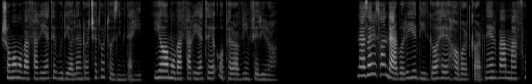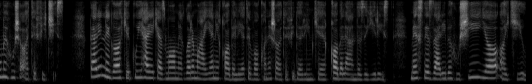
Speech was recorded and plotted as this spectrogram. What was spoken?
شما موفقیت وودیالن را چطور توضیح می دهید؟ یا موفقیت اپرا وینفری را؟ نظرتان درباره دیدگاه هاوارد گاردنر و مفهوم هوش عاطفی چیست؟ در این نگاه که گویی هر یک از ما مقدار معینی قابلیت واکنش عاطفی داریم که قابل اندازه‌گیری است مثل ضریب هوشی یا آیکیو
